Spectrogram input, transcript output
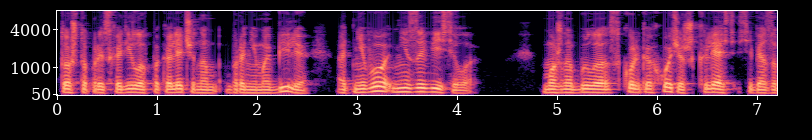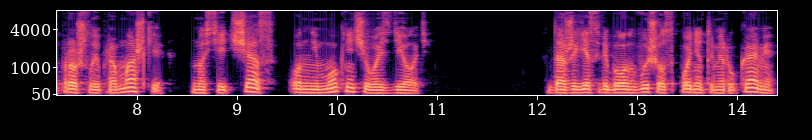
То, что происходило в покалеченном бронемобиле, от него не зависело. Можно было сколько хочешь клясть себя за прошлые промашки, но сейчас он не мог ничего сделать. Даже если бы он вышел с поднятыми руками,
